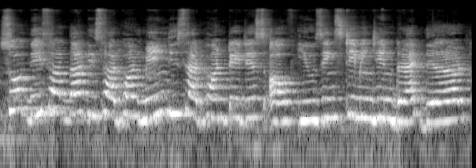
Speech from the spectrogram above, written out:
So these are the disadvant main disadvantages of using steam engine drive. There are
